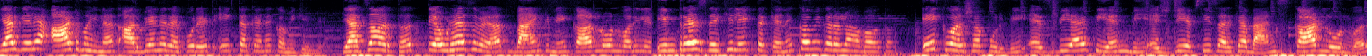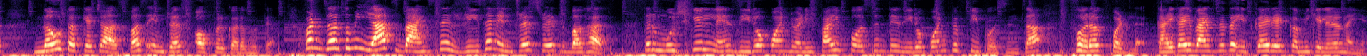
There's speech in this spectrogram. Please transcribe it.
यार गेल्या आठ महिन्यात आरबीआयने रेपो रेट एक टक्क्याने कमी केले. याचा अर्थ तेवढ्याच वेळात बँकने कार लोनवरील इंटरेस्ट देखील एक टक्क्याने कमी करायला हवा होता. एक वर्षापूर्वी SBI PNB H D F C सारख्या बँक्स कार लोनवर नऊ टक्क्याच्या आसपास इंटरेस्ट ऑफर करत होत्या. पण जर तुम्ही याच बँकचे रिसेंट इंटरेस्ट रेट बघाल तर मुश्किलने zero point twenty five percent ते झिरो पॉईंट फिफ्टी पर्सेंटचा फरक पडलाय. काही काही बँकचा तर इतकाही रेट कमी केलेला नाहीये.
